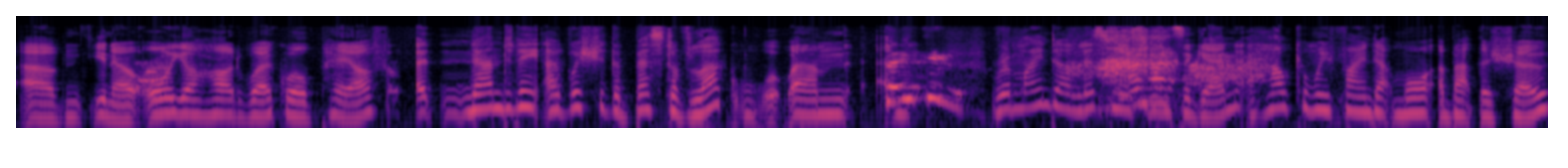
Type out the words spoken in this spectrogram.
um, you know, all your hard work will pay off. Uh, Nandini, I wish you the best of luck. Um, Thank you. Remind our listeners once again, how can we find out more about the show?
